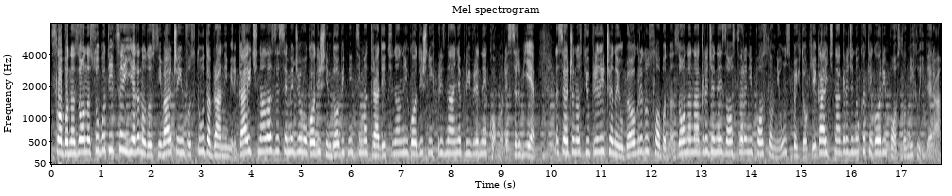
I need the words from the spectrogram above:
Slobodna zona Subotica i jedan od osnivača Infostuda Branimir Gajić nalaze se među ovogodišnjim dobitnicima tradicionalnih godišnjih priznanja Privredne komore Srbije. Na svečanosti upriličenoj u Beogradu Slobodna zona nagrađena je za ostvareni poslovni uspeh, dok je Gajić nagrađen u kategoriji poslovnih lidera.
